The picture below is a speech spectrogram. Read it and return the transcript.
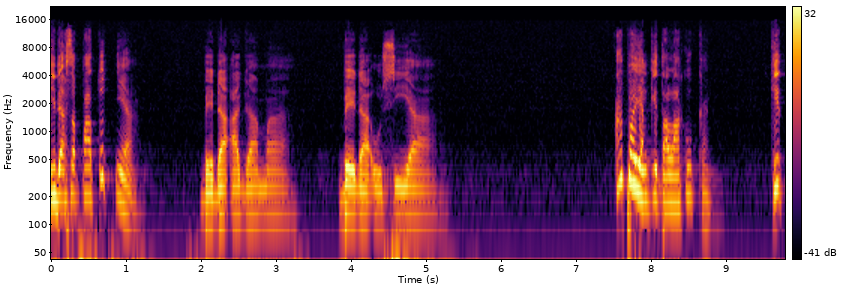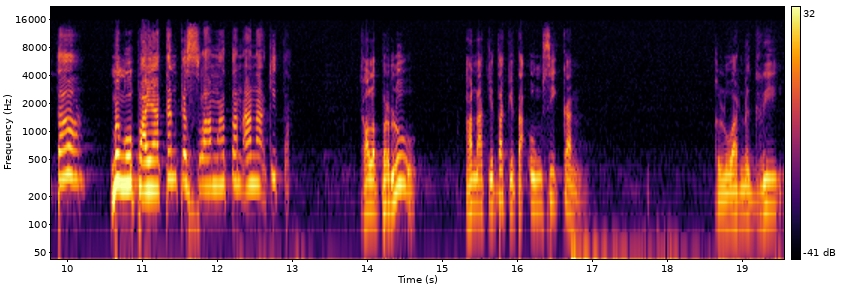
tidak sepatutnya. Beda agama, beda usia. Apa yang kita lakukan? Kita mengupayakan keselamatan anak kita. Kalau perlu, anak kita kita ungsikan ke luar negeri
